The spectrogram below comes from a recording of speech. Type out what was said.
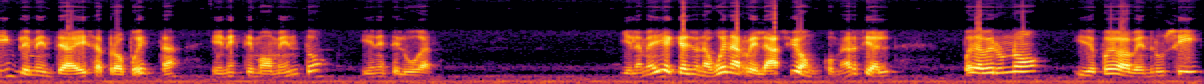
simplemente a esa propuesta en este momento y en este lugar. Y en la medida que haya una buena relación comercial, puede haber un no y después va a vendrá un sí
